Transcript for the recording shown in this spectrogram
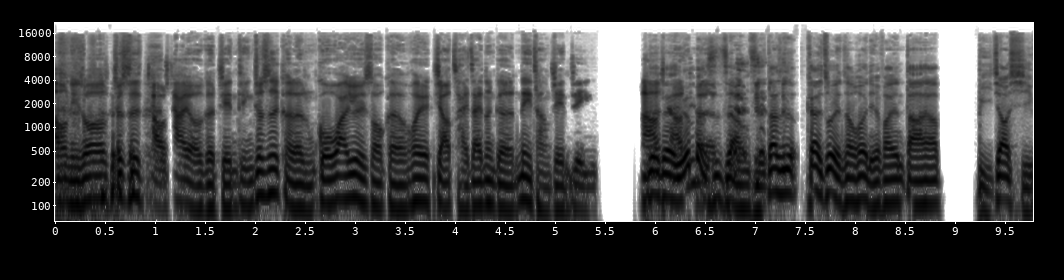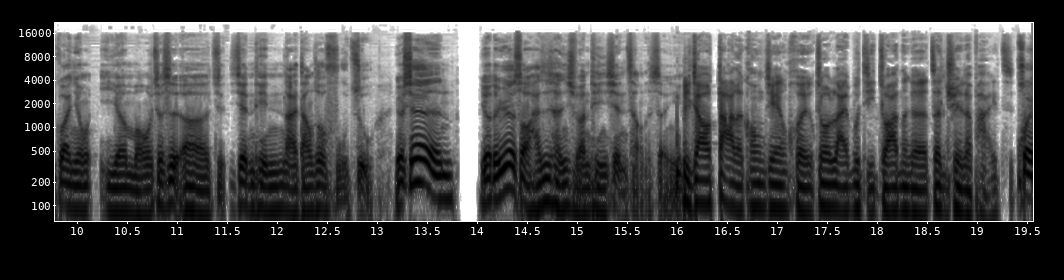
哦，你说就是脚下有一个监听，就是可能国外乐手可能会脚踩在那个内场监听。对对，原本是这样子，但是开始做演唱会，你会发现大家比较习惯用 EMO，就是呃监听来当做辅助，有些人。有的乐手还是很喜欢听现场的声音，比较大的空间会就来不及抓那个正确的牌子，会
